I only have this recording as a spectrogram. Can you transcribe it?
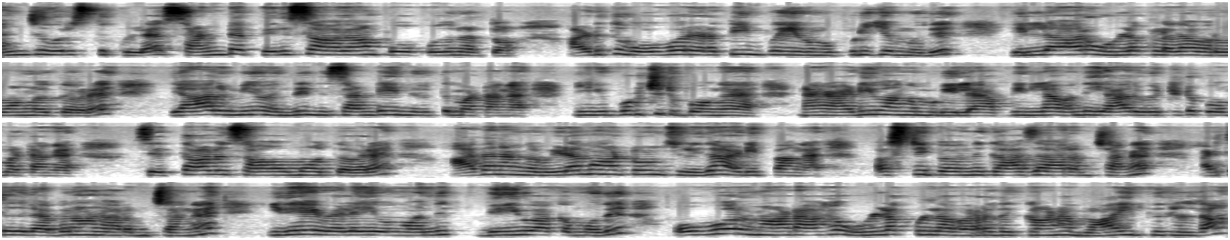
அஞ்சு வருஷத்துக்குள்ள சண்டை பெருசாதான் போக போகுதுன்னு அர்த்தம். அடுத்து ஒவ்வொரு இடத்தையும் போய் இவங்க பிடிக்கும் போது எல்லாரும் உள்ளக்குள்ளதான் வருவாங்களே தவிர யாருமே வந்து இந்த சண்டையை நிறுத்த மாட்டாங்க. நீங்க பிடிச்சிட்டு போங்க நாங்க அடி வாங்க முடியல அப்படின்லாம் வந்து யாரும் விட்டுட்டு போக மாட்டாங்க. செத்தாலும் சாவமோ தவிர அதை நாங்க விட மாட்டோம்னு சொல்லி தான் அடிப்பாங்க. ஃபர்ஸ்ட் இப்ப வந்து காசா ஆரம்பிச்சாங்க அடுத்தது லெபனான் ஆரம்பிச்சாங்க. இதே வேலையை இவங்க வந்து விரிவாக்கும் போது ஒவ்வொரு நாடாக உள்ளக்குள்ள வர்றதுக்கான வாய்ப்புகள் தான்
